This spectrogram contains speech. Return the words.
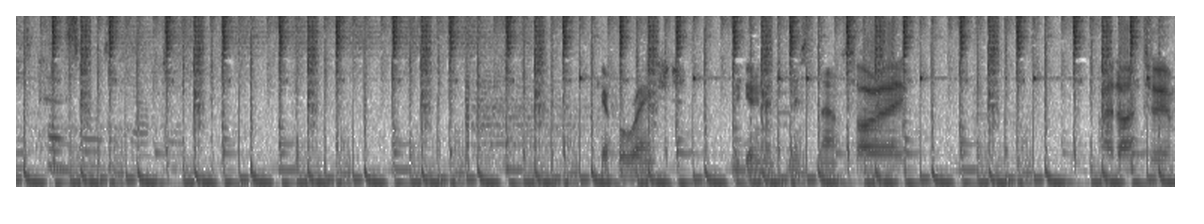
Use personal as a captain. Careful ranged. We're getting into mist now. Sorry. I died to him.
